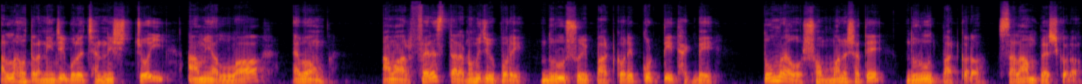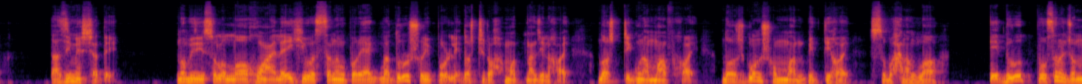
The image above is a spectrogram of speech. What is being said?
আল্লাহ তালা নিজে বলেছেন, নিশ্চয়ই আমি আল্লাহ এবং আমার ফেরেস্তারা নবীজির উপরে দুরুদ শরীফ পাঠ করে, করতেই থাকবে। তোমরাও সম্মানের সাথে দুরুদ পাঠ করো, সালাম পেশ করো। তাজিমের সাথে। নবীজি সাল আলাইহি ওয়াসাল্লাম উপরে একবার দুরুদ শরীফ পড়লে দশটি রহমত নাজিল হয়, দশটি গুণা মাফ হয়, দশ গুণ সম্মান বৃদ্ধি হয়। সুবাহানাল্লাহ। এই দুরুদ পৌঁছানোর জন্য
